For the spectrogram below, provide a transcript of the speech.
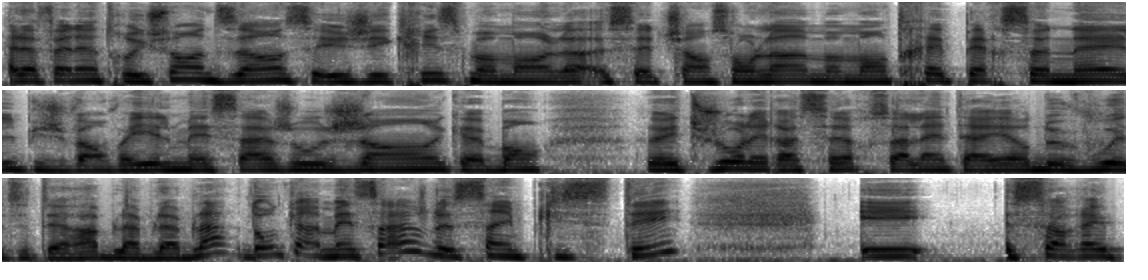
Elle a fait une introduction en disant, c'est j'ai ce moment-là, cette chanson-là, un moment très personnel, puis je vais envoyer le message aux gens que bon, vous avez toujours les ressources à l'intérieur de vous, etc. Blablabla. Donc un message de simplicité et ça aurait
